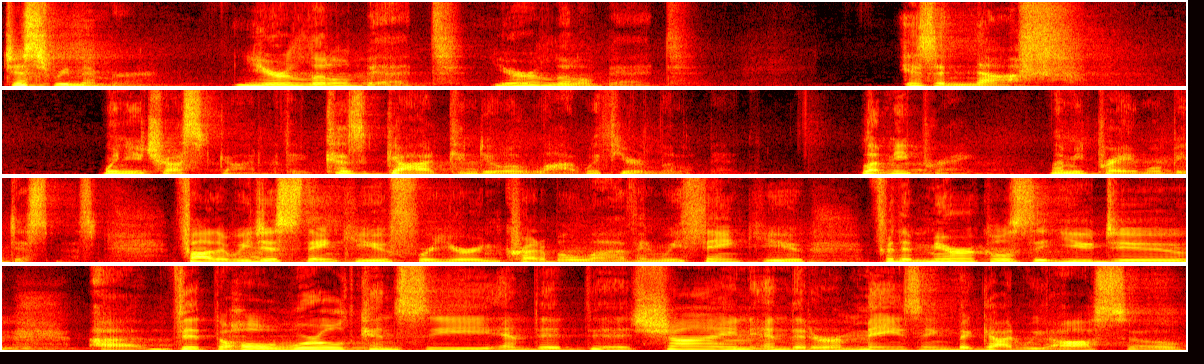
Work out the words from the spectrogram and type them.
just remember your little bit, your little bit is enough when you trust God with it, because God can do a lot with your little bit. Let me pray. Let me pray and we'll be dismissed. Father, we just thank you for your incredible love and we thank you for the miracles that you do uh, that the whole world can see and that shine and that are amazing. But God, we also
